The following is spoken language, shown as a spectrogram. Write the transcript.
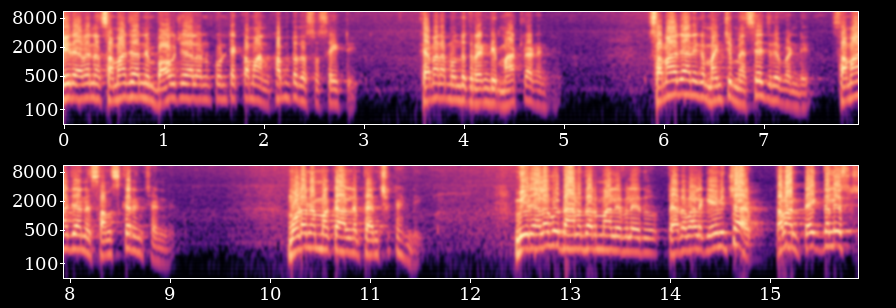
మీరు ఏమైనా సమాజాన్ని బాగు చేయాలనుకుంటే come on come to the society camera ముందుకు రండి మాట్లాడండి. సమాజానికి మంచి మెసేజ్లు ఇవ్వండి. సమాజాన్ని సంస్కరించండి. మూఢనమ్మకాలను పెంచకండి. మీరు ఎలాగో దాన ధర్మాలు ఇవ్వలేదు. పేదవాళ్ళకి ఏమి ఇచ్చారు come on take the list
